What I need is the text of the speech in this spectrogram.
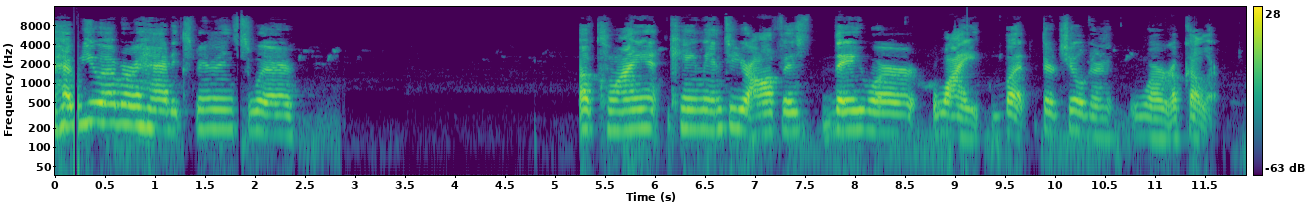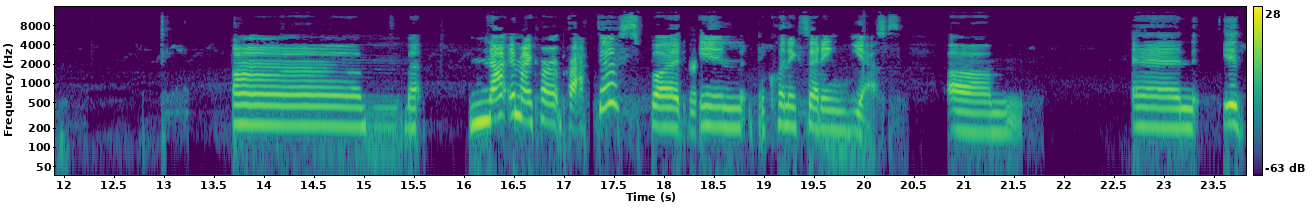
have you ever had experience where a client came into your office, they were white, but their children were of color? Um, not in my current practice, but in the clinic setting, yes. Um, and it,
